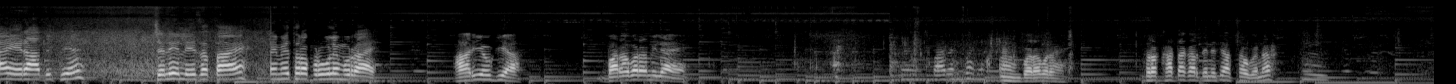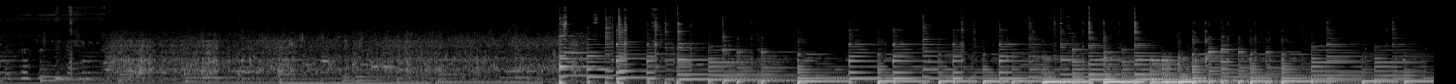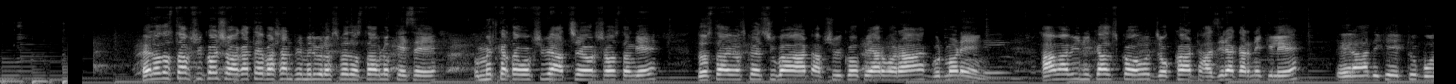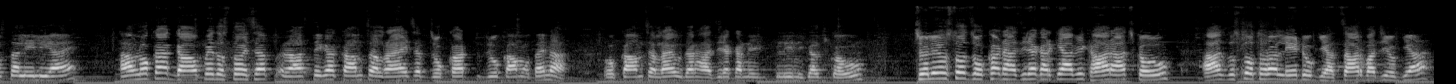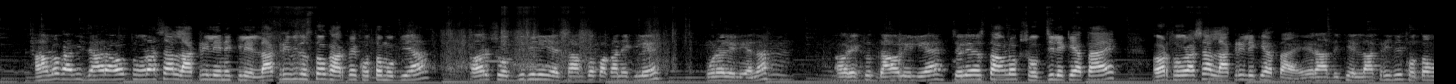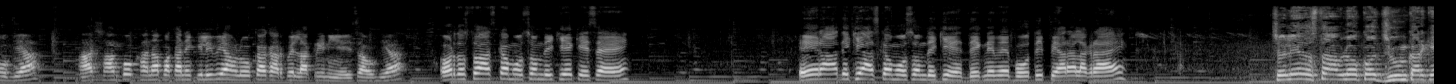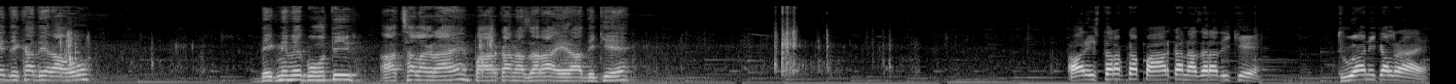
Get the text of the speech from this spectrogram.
रहा देखिए। चले ले जाता है। में थोड़ा प्रॉब्लम हो रहा है। भारी हो गया। बड़ा बड़ा मिला है। हाँ, बराबर है। थोड़ा खाटा कर देने से अच्छा होगा ना? हेलो दोस्तों, आप सभी को स्वागत है बाशान फैमिली ब्लॉग्स पे। दोस्तों, आप लोग कैसे उम्मीद करता हूँ आप सभी अच्छे और स्वस्थ होंगे। दोस्तों सुबह आठ आप सभी को प्यार भरा गुड मॉर्निंग हम अभी निकल चुका हूँ जोखट हाजिरा करने के लिए। ये रहा देखिए, एक बोस्ता ले लिया है। हम लोग का गाँव पे दोस्तों, ऐसा रास्ते का काम चल रहा है। सब जोखट जो काम होता है ना, वो काम चल रहा है, उधर हाजिरा करने के लिए निकल चुका हूँ। चलिए दोस्तों, जोखट हाजिरा करके अभी घर आ चुका हूँ। आज दोस्तों थोड़ा लेट हो गया, चार बजे हो गया। हम लोग अभी जा रहा हूँ थोड़ा सा लाकड़ी लेने के लिए। लाकड़ी भी दोस्तों घर पे खत्म हो गया और सब्ज़ी भी नहीं है शाम को पकाने के लिए। पूरा ले लिया ना? और एक तो दाव ले लिया है। चलिए दोस्तों हम लोग सब्ज़ी लेके आता है और थोड़ा सा लाकड़ी लेके आता है। रहा देखिए लाकड़ी भी खत्म हो गया। आज शाम को खाना पकाने के लिए भी हम लोग का घर पे लाकड़ी नहीं है ऐसा हो गया। और दोस्तों आज का मौसम देखिए कैसा है। ए रहा देखिए आज का मौसम देखिए। देखने में बहुत ही प्यारा लग रहा है। चलिए दोस्तों आप लोगों को जूम करके देखा दे रहा हूँ। देखने में बहुत ही अच्छा लग रहा है। पहाड़ का नज़ारा, एरा, देखिए। और इस तरफ़ का पहाड़ का नज़ारा देखिए। धुआँ निकल रहा है।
